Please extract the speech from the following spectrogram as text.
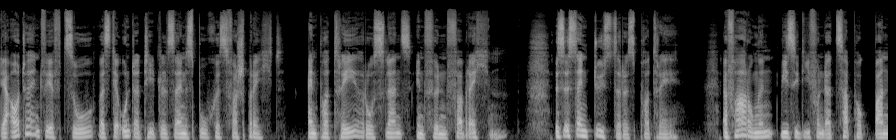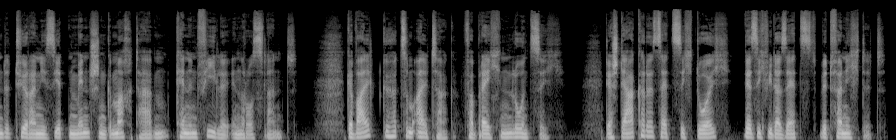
Der Autor entwirft so, was der Untertitel seines Buches verspricht. Ein Porträt Russlands in fünf Verbrechen. Es ist ein düsteres Porträt. Erfahrungen, wie sie die von der Zapok-Bande tyrannisierten Menschen gemacht haben, kennen viele in Russland. Gewalt gehört zum Alltag, Verbrechen lohnt sich. Der Stärkere setzt sich durch, wer sich widersetzt, wird vernichtet.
